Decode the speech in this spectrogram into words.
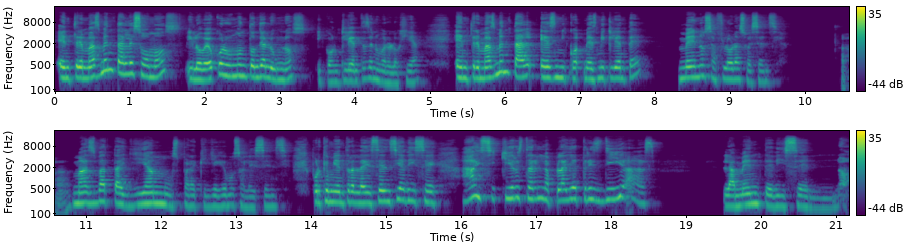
Entre más mentales somos, y lo veo con un montón de alumnos y con clientes de numerología, entre más mental es mi, es mi cliente, menos aflora su esencia. Más batallamos para que lleguemos a la esencia. Porque mientras la esencia dice, ay, sí quiero estar en la playa tres días, la mente dice, no,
